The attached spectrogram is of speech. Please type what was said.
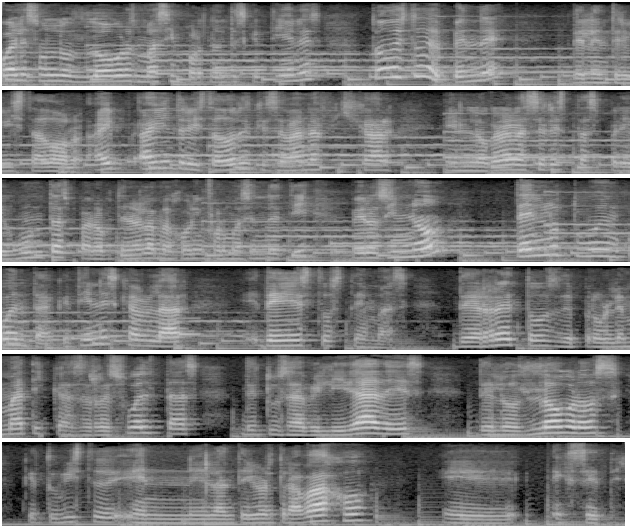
cuáles son los logros más importantes que tienes. Todo esto depende del entrevistador. Hay, entrevistadores que se van a fijar en lograr hacer estas preguntas para obtener la mejor información de ti, pero si no, tenlo tú en cuenta, que tienes que hablar de estos temas, de retos, de problemáticas resueltas, de tus habilidades, de los logros que tuviste en el anterior trabajo, eh, etc.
